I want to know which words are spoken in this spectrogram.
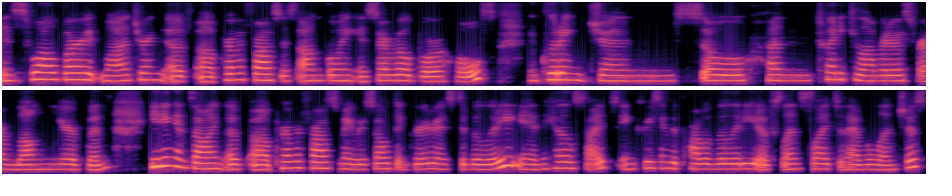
In Svalbard, monitoring of uh, permafrost is ongoing in several boreholes, including Janssonhaugen, 20 kilometers from Longyearbyen. Heating and thawing of uh, permafrost may result in greater instability in hillsides, increasing the probability of landslides and avalanches.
